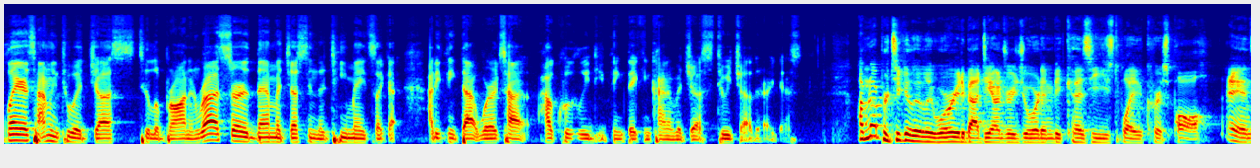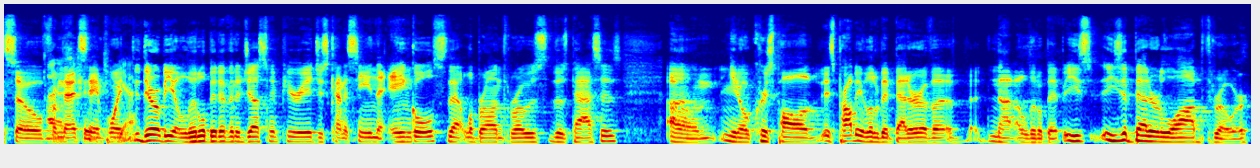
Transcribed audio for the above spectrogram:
players having to adjust to LeBron and Russ or them adjusting their teammates? Like, how do you think that works? How, how quickly do you think they can kind of adjust to each other, I guess? I'm not particularly worried about DeAndre Jordan because he used to play with Chris Paul. And so, from that true, standpoint, yeah. there will be a little bit of an adjustment period, just kind of seeing the angles that LeBron throws those passes. Um, you know, Chris Paul is probably a little bit better of a, not a little bit, but he's, he's a better lob thrower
